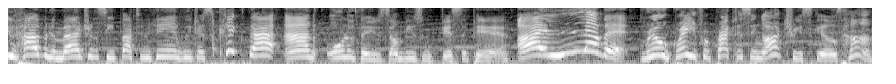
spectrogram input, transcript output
you have an emergency button here. We just click that and all of those zombies will disappear. I love it! Real great for practicing archery skills, huh?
